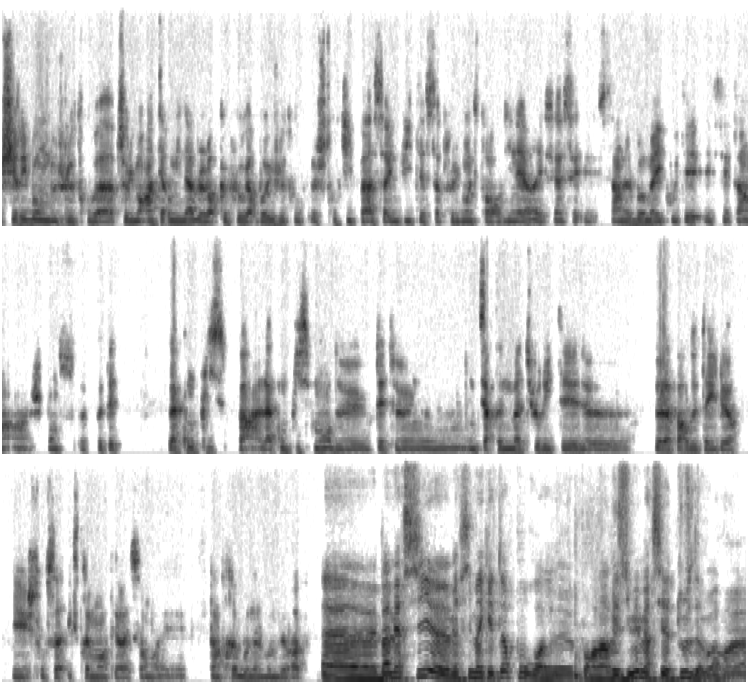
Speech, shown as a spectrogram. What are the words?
Cherry Bomb, je le trouve absolument interminable, alors que Flower Boy, je trouve, je trouve qu'il passe à une vitesse absolument extraordinaire, et c'est un album à écouter, et c'est un, je pense, peut-être l'accomplissement de peut-être une, certaine maturité de, de la part de Tyler, et je trouve ça extrêmement intéressant, c'est un très bon album de rap. Euh, bah merci, euh, merci Maquetteur pour, euh, pour avoir résumé. Merci à tous d'avoir euh,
